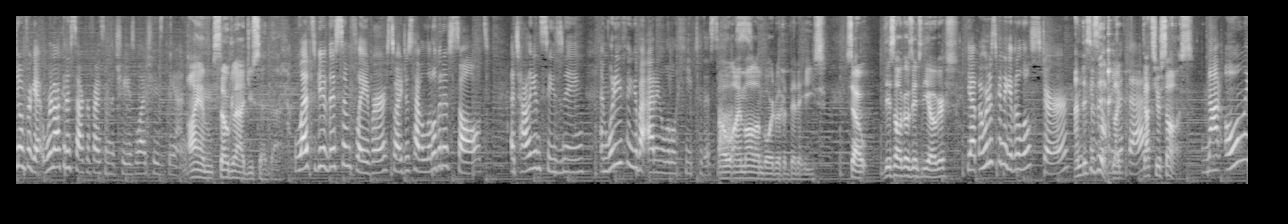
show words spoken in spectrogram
don't forget, we're not gonna sacrifice on the cheese, we'll add cheese at the end. I am so glad you said that. Let's give this some flavor. So I just have a little bit of salt, Italian seasoning, and what do you think about adding a little heat to this oh, sauce? Oh, I'm all on board with a bit of heat. So this all goes into the yogurt, Yep, and we're just gonna give it a little stir. and this is it. Like that. that's your sauce. Not only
